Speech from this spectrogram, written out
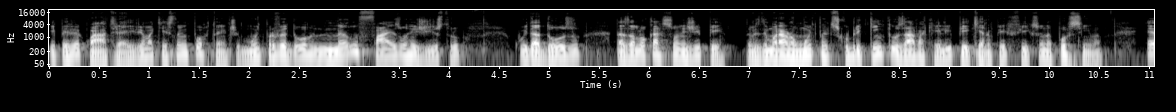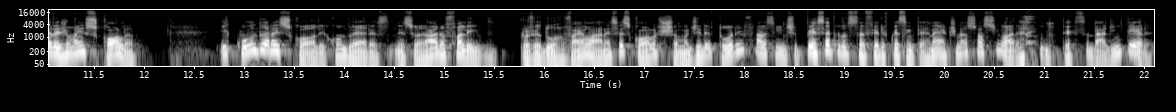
IPv4. E aí vem uma questão importante. Muito provedor não faz um registro cuidadoso das alocações de IP. Então, eles demoraram muito para descobrir quem que usava aquele IP, que era um IP fixo ainda por cima. Era de uma escola. E quando era escola e quando era nesse horário, eu falei, provedor, vai lá nessa escola, chama a diretora e fala o seguinte, percebe que toda sexta-feira fica essa internet? Não é só a senhora, é a cidade inteira.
